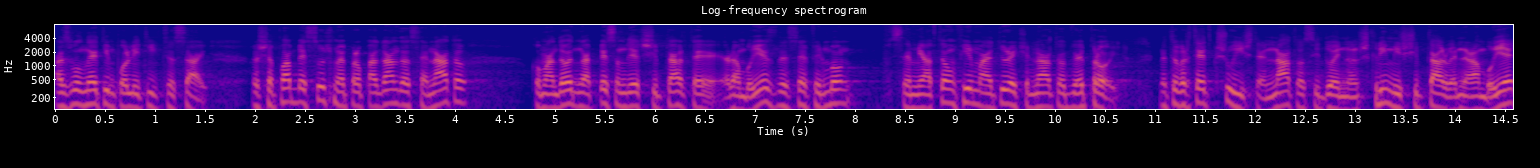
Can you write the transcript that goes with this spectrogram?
as vullnetin politik të saj. Është e pabesueshme propaganda se NATO komandohet nga pesëmbëdhjetë shqiptarë të Rambujesë dhe se firmon se mjafton firma e tyre që NATO të veprojë. Në të vërtetë kështu ishte, NATO-s i duhej nënshkrimi i shqiptarëve në Rambuje,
